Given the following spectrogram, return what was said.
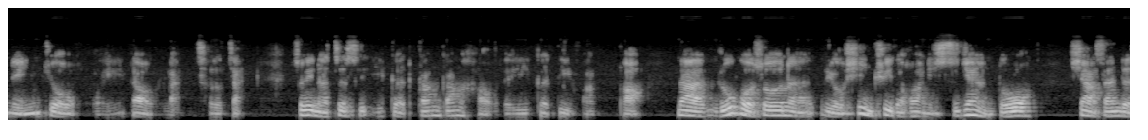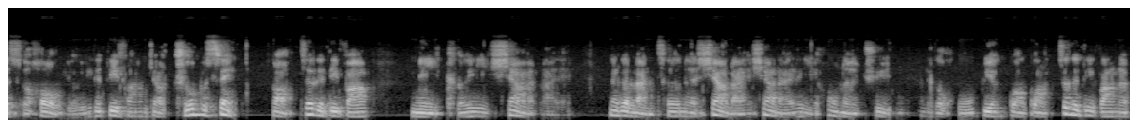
您就回到缆车站。所以呢，这是一个刚刚好的一个地方啊。那如果说呢有兴趣的话，你时间很多，下山的时候有一个地方叫 Tube Sen 啊，这个地方你可以下来，那个缆车呢下来，下来了以后呢，去那个湖边逛逛。这个地方呢，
